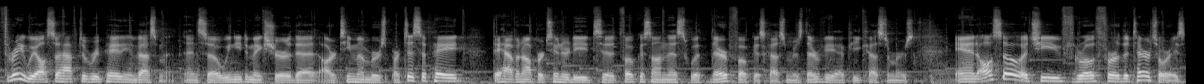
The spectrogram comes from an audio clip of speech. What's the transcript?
three, we also have to repay the investment. And so we need to make sure that our team members participate, they have an opportunity to focus on this with their focus customers, their VIP customers, and also achieve growth for the territories.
